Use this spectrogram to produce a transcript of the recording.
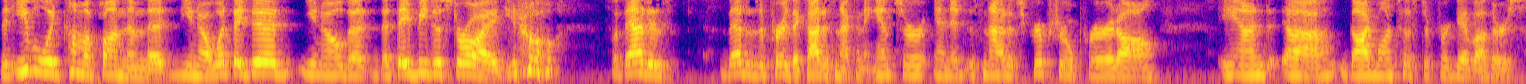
that evil would come upon them, that you know what they did, you know that that they'd be destroyed, you know. But that is that is a prayer that God is not going to answer, and it is not a scriptural prayer at all. And uh, God wants us to forgive others.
